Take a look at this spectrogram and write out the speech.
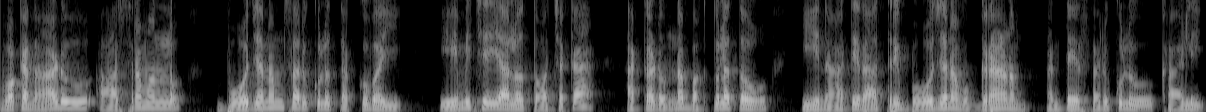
ఒకనాడు ఆశ్రమంలో భోజనం సరుకులు తక్కువై ఏమి చేయాలో తోచక అక్కడున్న భక్తులతో ఈనాటి రాత్రి భోజన ఉగ్రాణం అంటే సరుకులు ఖాళీ.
